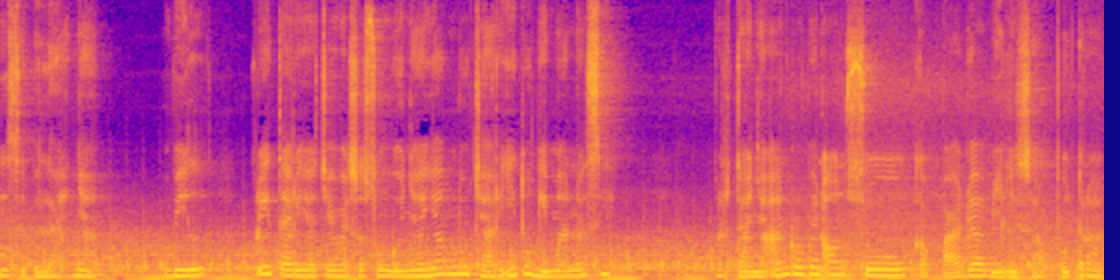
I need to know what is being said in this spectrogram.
di sebelahnya. Bill kriteria cewek sesungguhnya yang lu cari itu gimana sih? Pertanyaan Ruben Onsu kepada Billy Saputra.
